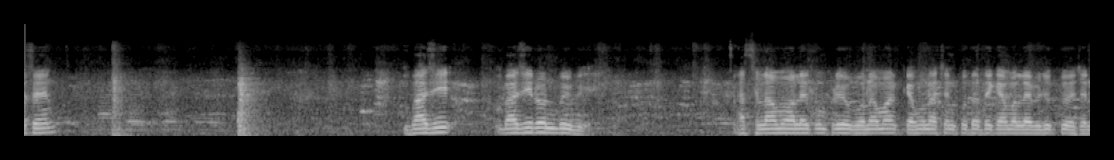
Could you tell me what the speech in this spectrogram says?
আছেন? বাজি বাজি বাজিরন বিবি। আসসালামু আলাইকুম, প্রিয় বোন আমার। কেমন আছেন? কোথা থেকে আমার লাইভে যুক্ত হয়েছেন?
